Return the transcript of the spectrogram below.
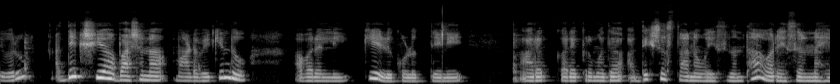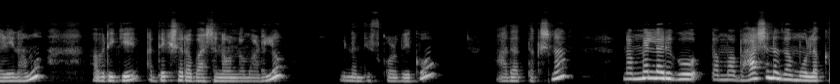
ಇವರು ಅಧ್ಯಕ್ಷೀಯ ಭಾಷಣ ಮಾಡಬೇಕೆಂದು ಅವರಲ್ಲಿ ಕೇಳಿಕೊಳ್ಳುತ್ತೇನೆ. ಆರ ಕಾರ್ಯಕ್ರಮದ ಅಧ್ಯಕ್ಷ ಸ್ಥಾನ ವಹಿಸಿದಂಥ ಅವರ ಹೆಸರನ್ನು ಹೇಳಿ ನಾವು ಅವರಿಗೆ ಅಧ್ಯಕ್ಷರ ಭಾಷಣವನ್ನು ಮಾಡಲು ವಿನಂತಿಸ್ಕೊಳ್ಬೇಕು. ಆದ ತಕ್ಷಣ ನಮ್ಮೆಲ್ಲರಿಗೂ ತಮ್ಮ ಭಾಷಣದ ಮೂಲಕ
